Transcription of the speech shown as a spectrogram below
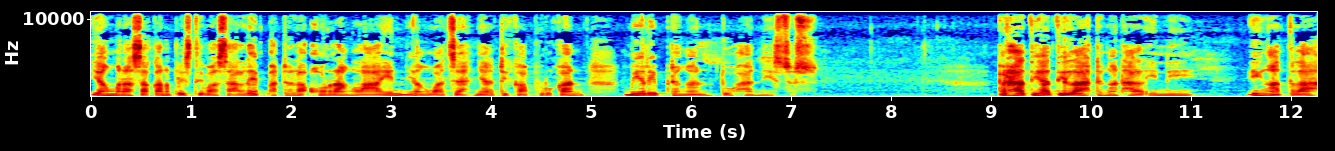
Yang merasakan peristiwa salib adalah orang lain yang wajahnya dikaburkan mirip dengan Tuhan Yesus. Berhati-hatilah dengan hal ini. Ingatlah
